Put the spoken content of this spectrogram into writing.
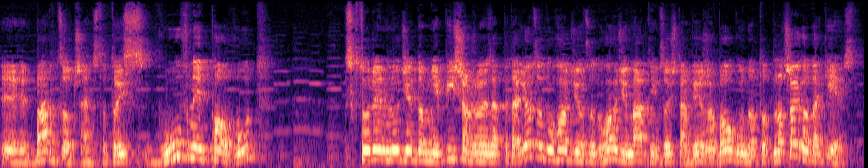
yy, bardzo często. To jest główny powód, z którym ludzie do mnie piszą, żeby zapytać, o co tu chodzi, o co tu chodzi, Martin coś tam wiesz o Bogu, no to dlaczego tak jest?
